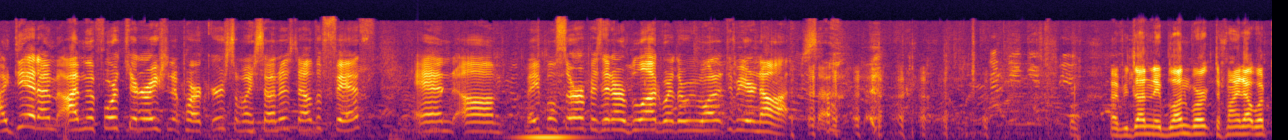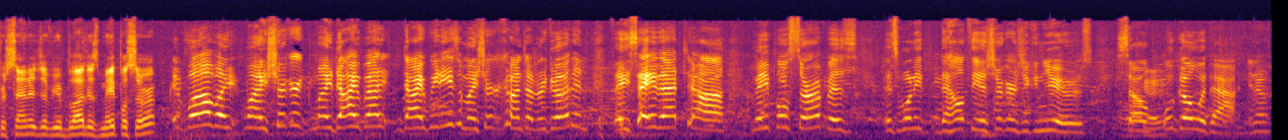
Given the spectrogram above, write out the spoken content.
I did. I'm I'm the fourth generation at Parker, so my son is now the fifth. And um, maple syrup is in our blood, whether we want it to be or not. So Have you done any blood work to find out what percentage of your blood is maple syrup? It- well, my, my sugar, my diabe- diabetes and my sugar content are good, and they say that uh, maple syrup is is one of the healthiest sugars you can use. So Okay. we'll go with that. You know,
